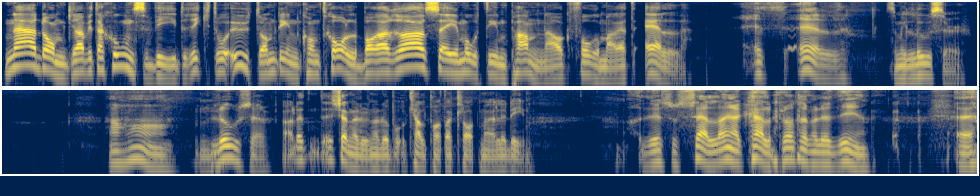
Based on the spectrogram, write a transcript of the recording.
när de gravitationsvidrigt och utom din kontroll bara rör sig mot din panna och formar ett L. Ett L. Som i loser. Jaha, loser. Ja, det, det känner du när du kallpratat klart med Ledin. Det är så sällan jag kallpratar med Ledin. Eh,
